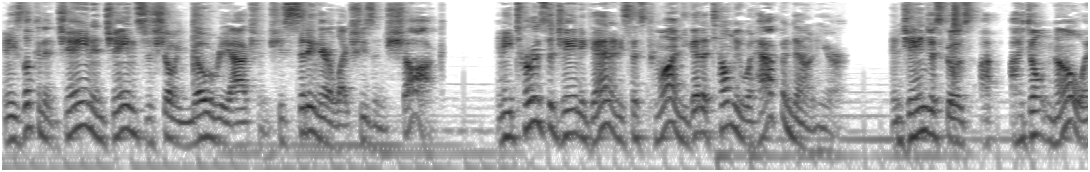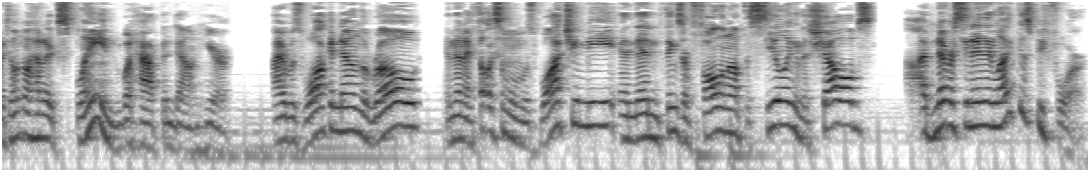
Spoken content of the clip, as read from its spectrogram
And he's looking at Jane and Jane's just showing no reaction. She's sitting there like she's in shock. And he turns to Jane again and he says, Come on, you got to tell me what happened down here. And Jane just goes, I, I don't know. I don't know how to explain what happened down here. I was walking down the row and then I felt like someone was watching me and then things are falling off the ceiling and the shelves. I've never seen anything like this before.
